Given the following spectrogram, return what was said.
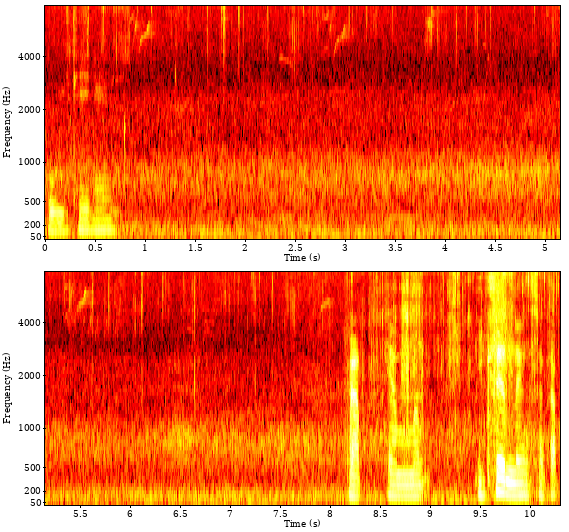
ปูอีกทีนึงครับยำอีกเส้นหนึ่งนะครับ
